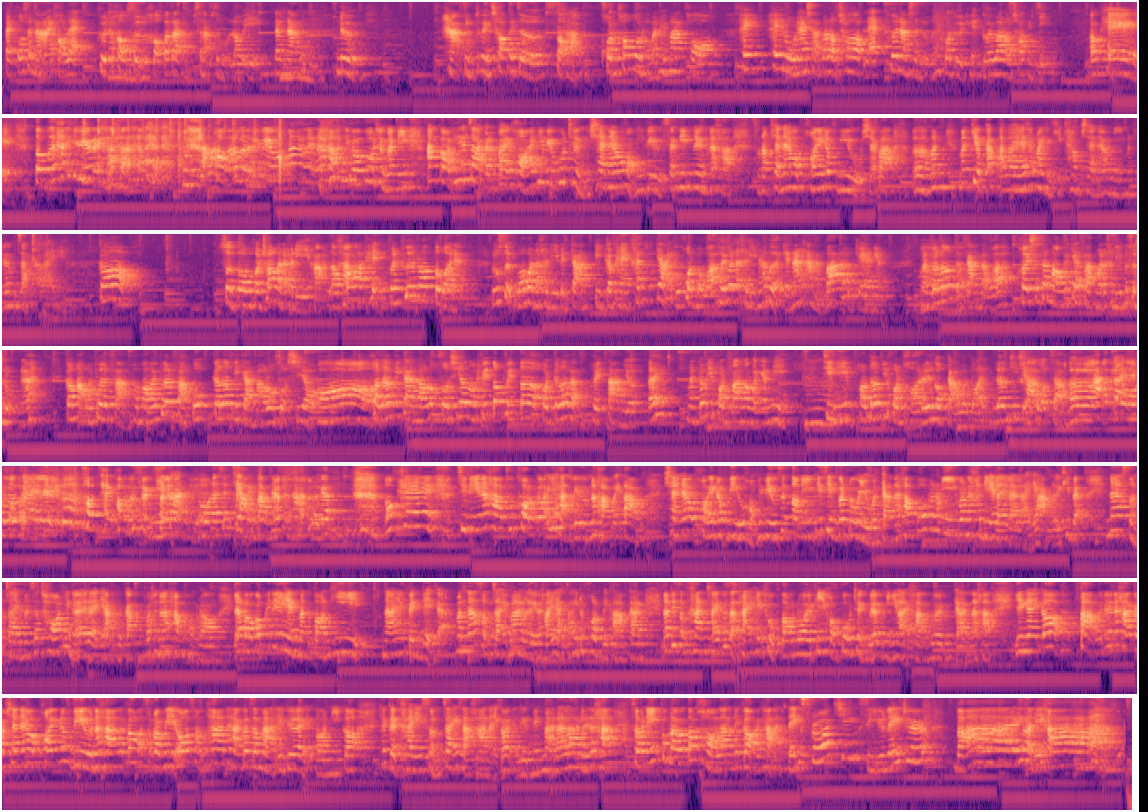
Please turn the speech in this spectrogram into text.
ไปโฆษณาให้เขาแหละ คือถ้าเขาซื้อเขาก็จะสนับสนุนเราเอง ดังนั้นหนึ่ง หาสิ่งที่ตัวเองชอบไปเจอสองค่ะคนข้อมูลของมันให้มากพอ ให้ให้รู้แน่ชัดว่าเราชอบและเพื่อนำเสนอให้คนอื่นเห็นด้วยว่าเราชอบจริงโอเคตบมือให้พี่วิวเลยค่ะๆดูมีสาขระอบมากคุณเลยพี่วิวมากๆเลยนะคะที่มาพูดถึงวันนี้อะก่อนที่จะจากกันไปขอให้พี่วิวพูดถึงช anel ของพี่วิวอีกสักนิดนึงนะคะสำหรับช anel point of view ใช่ป่ะเออมันมันเกี่ยวกับอะไรทำไมถึงคิดทำช anel นี้มันเริ่มจากอะไร ก็ส่วนตัวเป็นคนชอบวรรณคดีค่ะแล้วก็ค่ะเห็นเพื่อนๆรอบตัวเนี่ย รู้สึกว่าวรรณคดีเป็นการปีนกำแพงขั้นใหญ่ทุกคนบอกว่าเฮ้ยวรรณคดีน่าเบื่อแกนั่งอ่านบ้านของแกเนี่ยมันก็เริ่มจากการแบบว่าเฮ้ยฉันจะเมาให้แกฟังวรรณคดีมันสนุกนะก็เมาให้เพื่อนฟังพอเมาให้เพื่อนฟังปุ๊บก็เริ่มมีการเมาลงโซเชียลพอเริ่มมีการเมาลงโซเชียลลงทวิตต้องทวิตเตอร์คนก็เริ่มแบบเฮ้ยตามเยอะเอ้ยมันก็มีคนฟังเราเหมือนกันนี่ทีนี้พอเริ่มมีคนขอเรื่องเก่าๆบ่อยๆเริ่มขี้เกียจโพสต์ซ้ำเอออัดเข้าใจเลยเข้าใจเลยเข้าใจความรู้สึกนี้ฉันเลยอัดวิดีโอแล้วฉันเก็บไปฟังฉันอัดแล้วกันโอเค ทีนี้นะคะทุกคนก อย่าลืมนะคะไปตาม Channel Point of View ของพี่บิว ซึ่งตอนนี้พี่ซิมก็ดูอยู่เหมือนกันนะคะ เพราะมันมีวรรณคดีอะไรหลาย ๆ อย่างเลยที่แบบน่าสนใจมันสะท้อนถึงอะไรหลายอย่างเกี่ยวกับวัฒนธรรมของเรา แล้วเราก็ไม่ได้เรียนมันตอนที่น้ายังเป็นเด็กอะ่ะมันน่าสนใจมากเลยนะคะ อยากจะให้ทุกคนไปตามกัน และที่สำคัญใช้ภาษาไทยให้ถูกต้องด้วยพี่เขาพูดถึงเรื่องนี้หลายครั้งด้วยเหมือนกันนะคะ ยังไงก็ฝากไว้ด้วยนะคะกับ Channel Point of View นะคะ แล้วก็สำหรับวิดีโอสัมภาษณ์นะคะก็จะมาเรื่อย ๆ ตอนนี้ก็ถ้าเกิดใครสนใจสาขาไหนก็อย่าลืมเม้นมาด้านล่างเลยนะคะสำหรับวันนี้พวกเราก็ต้องขอลาไปก่อนค่ะ thanks for watching see you later bye สวัสดีค่ะ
